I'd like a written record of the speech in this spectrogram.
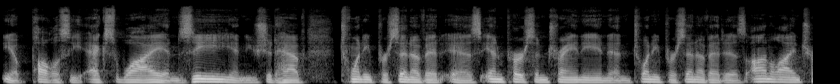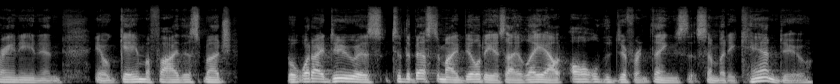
you know, policy X, Y, and Z, and you should have 20% of it as in-person training and 20% of it as online training and, you know, gamify this much. But what I do is, to the best of my ability, is I lay out all the different things that somebody can do.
